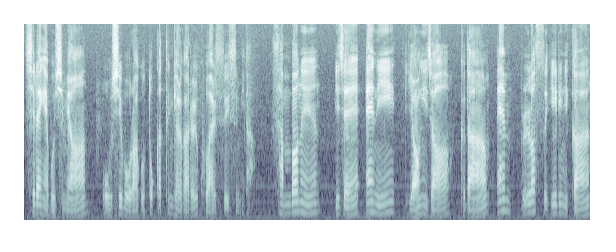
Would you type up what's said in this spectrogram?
실행해 보시면 55라고 똑같은 결과를 구할 수 있습니다. 3번은 이제 n이 0이죠. 그 다음 n 플러스 1이니까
